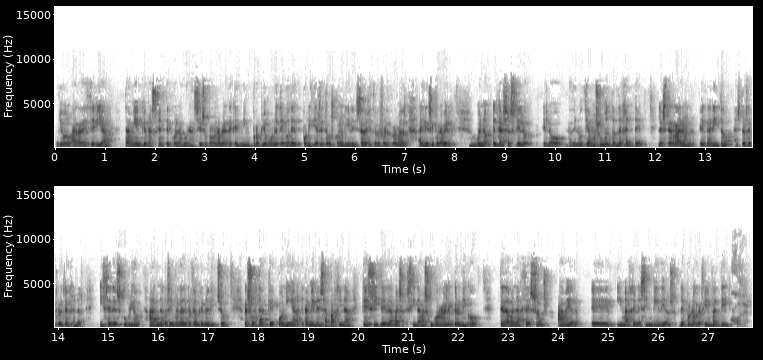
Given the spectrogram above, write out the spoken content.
yo agradecería también que más gente colaborase. Eso por no hablar de que en mi propio muro tengo de policías de todos los colorines, ¿sabes? Y todas las fuerzas armadas, así que sí por haber. Bueno, el caso es que lo, lo, denunciamos un montón de gente, les cerraron el garito a estos de protégenos y se descubrió, ah, una cosa importante, perdón, que no he dicho. Resulta que ponía también en esa página que si te dabas, si dabas un correo electrónico, te daban accesos a ver eh, imágenes sin vídeos de pornografía infantil. Joder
